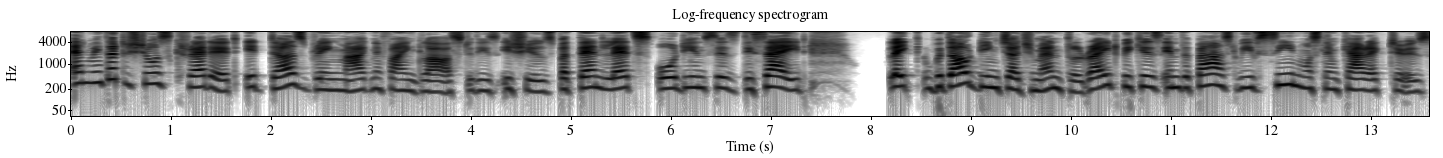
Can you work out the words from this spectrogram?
And Maytha, to show's credit, it does bring magnifying glass to these issues, but then lets audiences decide like without being judgmental, right? Because in the past, we've seen Muslim characters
